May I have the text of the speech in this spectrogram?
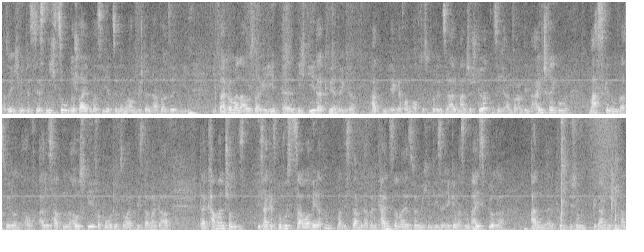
Also ich würde das nicht so unterschreiben, was Sie jetzt in den Raum gestellt haben. Also ich, ich bleibe bei meiner Aussage, je, äh, nicht jeder Querdenker hat in irgendeiner Form auch das Potenzial. Manche störten sich einfach an den Einschränkungen Masken und was wir dort auch alles hatten, Ausgehverbote und so weiter, die es da mal gab, da kann man schon, ich sage jetzt bewusst sauer werden. Man ist damit aber in keinster Weise für mich in diese Ecke, was ein Reichsbürger an äh, politischem Gedanken hat,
